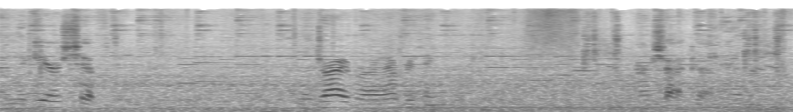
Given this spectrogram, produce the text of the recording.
And the gear shift. And the driver and everything are shotgun.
